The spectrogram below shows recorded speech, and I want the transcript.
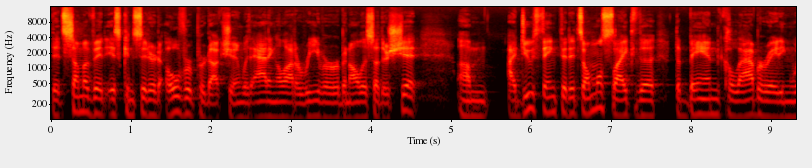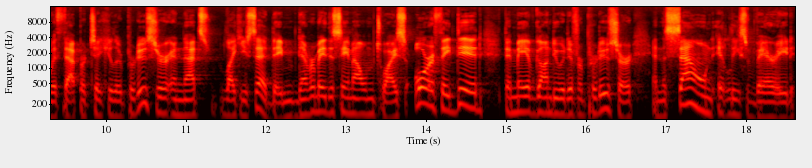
that some of it is considered overproduction with adding a lot of reverb and all this other shit, um, I do think that it's almost like the the band collaborating with that particular producer, and that's like you said, they never made the same album twice, or if they did, they may have gone to a different producer, and the sound at least varied,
